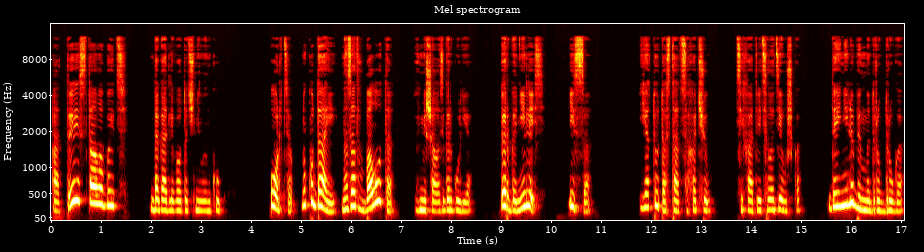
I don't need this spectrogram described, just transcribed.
А ты, стало быть, догадливо уточнил Инкуб. Ортел, ну куда ей? Назад в болото? Вмешалась Горгулья. Эрго, не лезь. Исса, «Я тут остаться хочу», — тихо ответила девушка. «Да и не любим мы друг друга.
